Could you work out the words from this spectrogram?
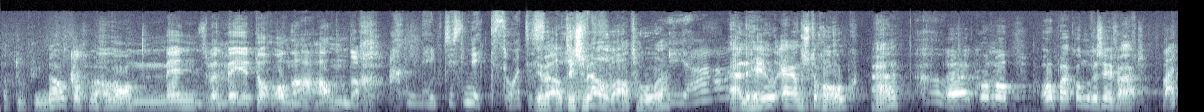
wat doet u nou toch, mevrouw? Oh, mens, wat ben je toch onhandig. ach nee, het is niks hoor. Het is Jawel, het is wel wat, hoor. Ja, En heel ernstig ook, hè? Eh, kom op, opa, kom er eens even uit. Wat?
